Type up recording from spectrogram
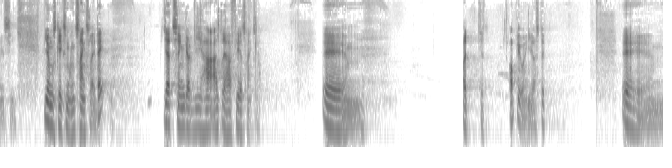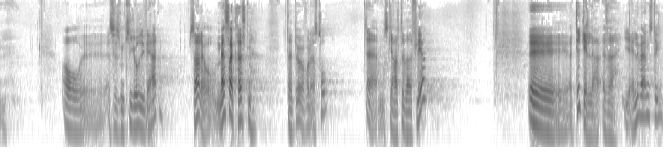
Jeg sige. Vi har måske ikke så mange trængsler i dag. Jeg tænker, vi har aldrig haft flere trængsler. Øh, og jeg oplever egentlig også det. Øh, og øh, altså hvis man kigger ud i verden, så er der jo masser af kristne, der dør for deres tro. Der har måske aldrig været flere. Øh, og det gælder altså i alle verdensdele.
